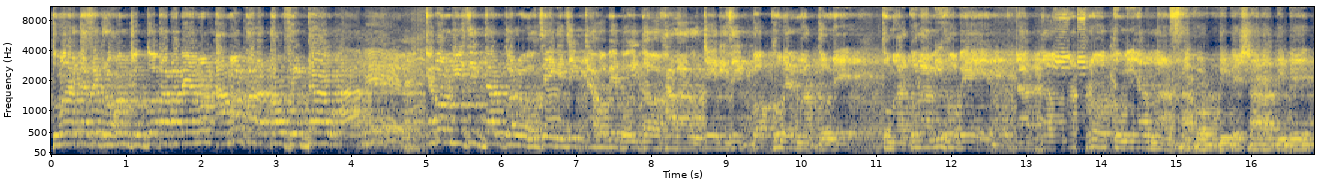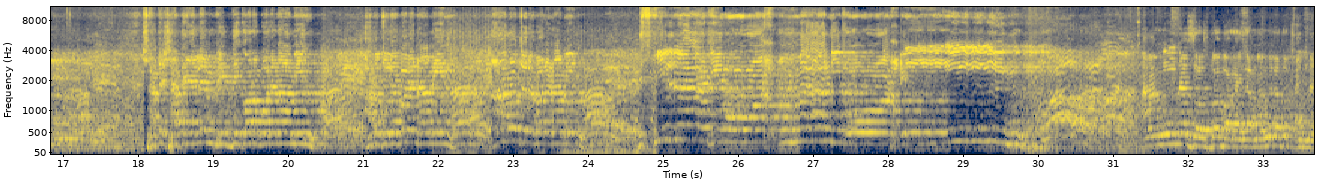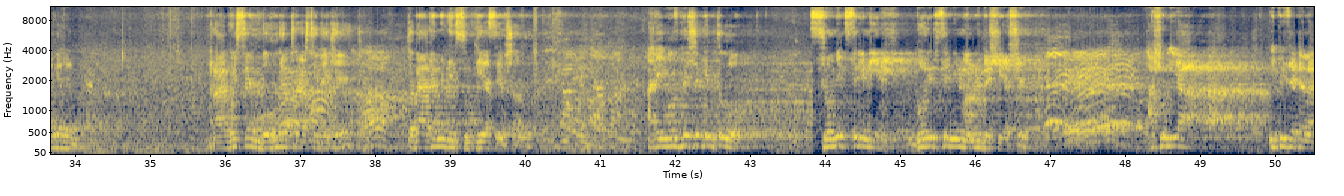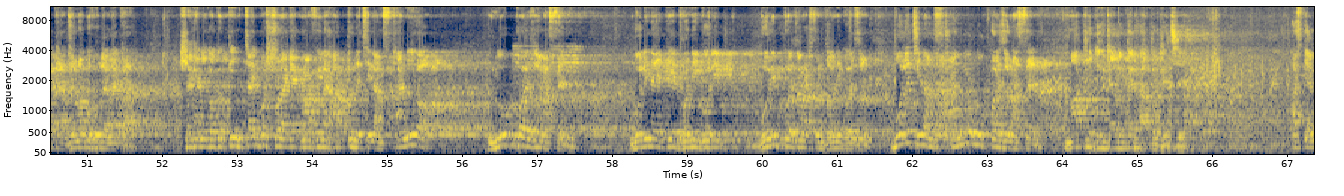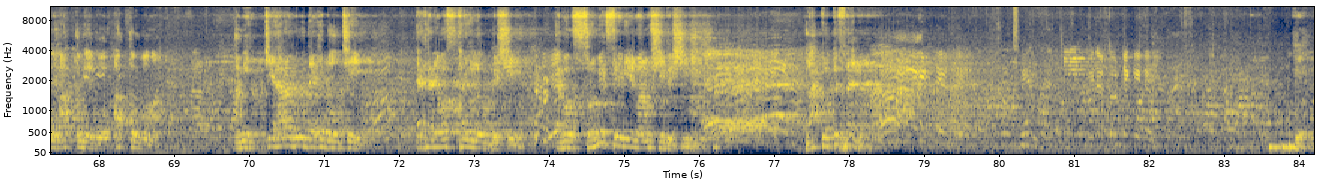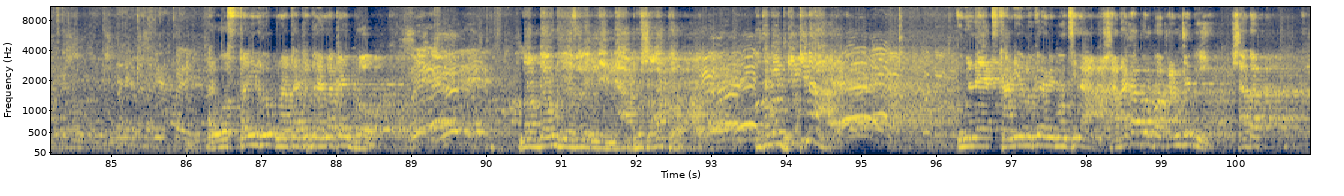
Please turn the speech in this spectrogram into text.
তোমার কাছে গ্রহণ যোগ্যতা পাবে এমন আমল করার তৌফিক দাও। এবং রিজিক দান করো যে রিজিকটা হবে বৈধ হালাল যে রিজিক বক্ষণের মাধ্যমে তোমার গোলামি হবে ডাক দাও তুমি আল্লাহ সাপোর্ট দিবে সারা দিবে। সাথে সাথে এলেম বৃদ্ধি করো, বলেন আমিন। আরও জোরে বলেন আমিন। আরও জোরে বলেন আমিন। আমি না জজবা বাড়াইলাম গেলেন। রাগ হয়েছেন বহু রাত্রে আসছি দেখে। তবে আগামী দিন ছুটি আর এই মজলিসে কিন্তু শ্রমিক শ্রেণির গরিব শ্রেণির মানুষ বেশি আসে। আশুলিয়া, ইপিজেড এলাকা, জনবহুল এলাকা। সেখানে গত তিন, চার বছর আগে এক মাহফিলে হাত তুলেছিলাম। স্থানীয় লোক কয়জন আছেন? বলি নাই কে ধনী, গরিব। গরিব কয়জন আছেন, ধনী কয়জন? বলেছিলাম স্থানীয় লোক কয়জন আছেন? মাত্র দুইটা লোকের হাত উঠেছে। আজকে আমি হাত তুলবো হাত তুলবো না। আমি চেহারাগুলো দেখে বলছি এখানে অস্থায়ী লোক বেশি এবং শ্রমিক শ্রেণির মানুষই বেশি। রাগ করতেছেন? আর অস্থায়ী লোক না থাকে তো এলাকায় ব্লক লকডাউন হয়ে যাবে এমনি এমনি আপোষ কথা ঠিক কিনা? কুমিল্লা এক স্থানীয় লোকের আমি বলছিলাম, সাদা কাপড় বা পাঞ্জাবি, সাদা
